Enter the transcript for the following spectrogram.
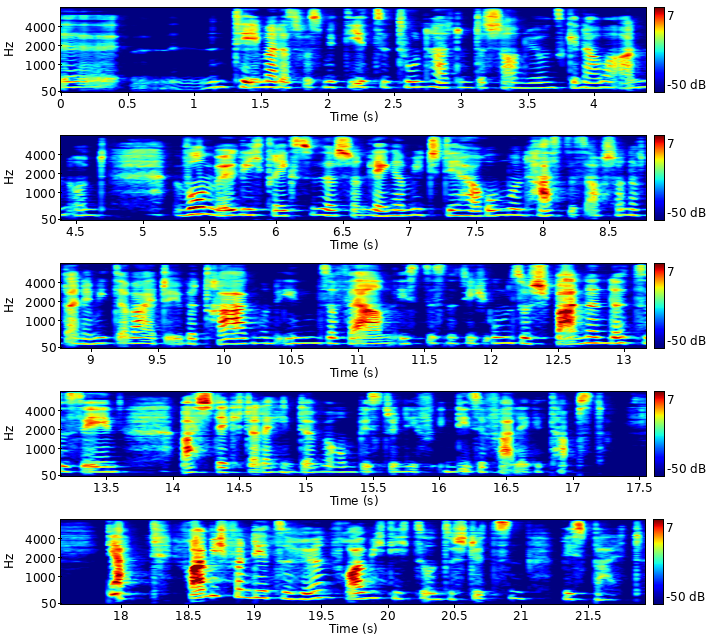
äh, ein Thema, das was mit dir zu tun hat und das schauen wir uns genauer an und womöglich trägst du das schon länger mit dir herum und hast es auch schon auf deine Mitarbeiter übertragen und insofern ist es natürlich umso spannender zu sehen, was steckt da dahinter, warum bist du in, die, in diese Falle getapst. Ja, ich freue mich von dir zu hören, freue mich dich zu unterstützen. Bis bald.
